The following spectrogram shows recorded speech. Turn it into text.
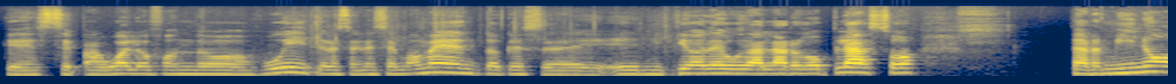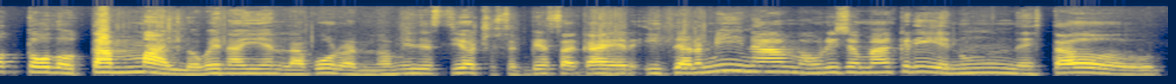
que se pagó a los fondos buitres en ese momento, que se emitió deuda a largo plazo, terminó todo tan mal, lo ven ahí en la curva, en 2018 se empieza a caer y termina Mauricio Macri en un estado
